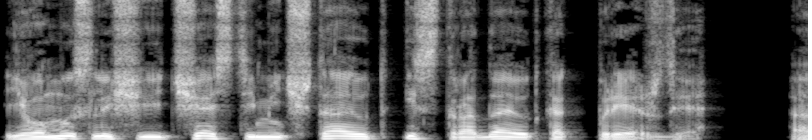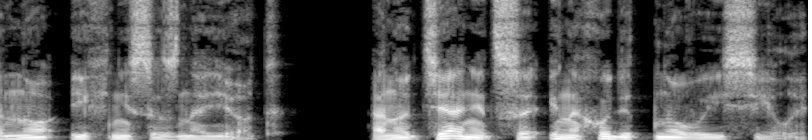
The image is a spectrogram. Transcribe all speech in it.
Его мыслящие части мечтают и страдают, как прежде. Оно их не сознает. Оно тянется и находит новые силы.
